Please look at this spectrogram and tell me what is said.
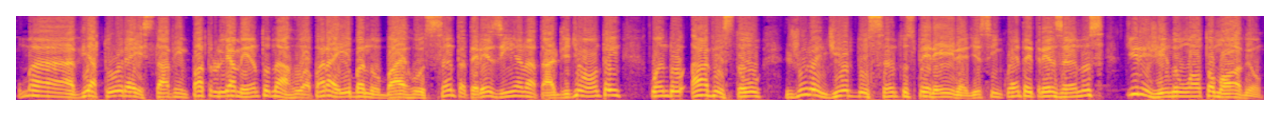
Uma viatura estava em patrulhamento na Rua Paraíba, no bairro Santa Terezinha, na tarde de ontem, quando avistou Jurandir dos Santos Pereira, de 53 anos, dirigindo um automóvel.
